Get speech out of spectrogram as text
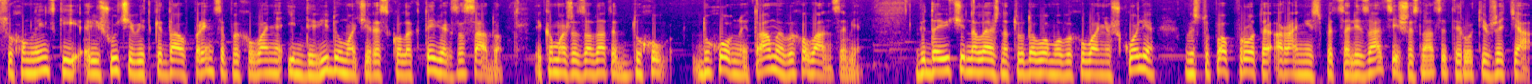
Сухомлинський рішуче відкидав принцип виховання індивідуума через колектив як засаду, яка може завдати духов... духовної травми вихованцеві. Віддаючи належне трудовому вихованню школі, виступав проти ранньої спеціалізації 16 років життя,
